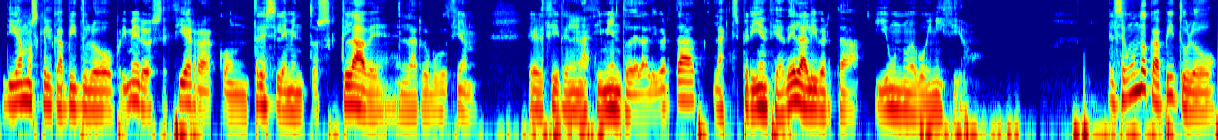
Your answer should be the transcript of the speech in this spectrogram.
Digamos que el capítulo primero se cierra con tres elementos clave en la revolución, es decir, el nacimiento de la libertad, la experiencia de la libertad y un nuevo inicio. El segundo capítulo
